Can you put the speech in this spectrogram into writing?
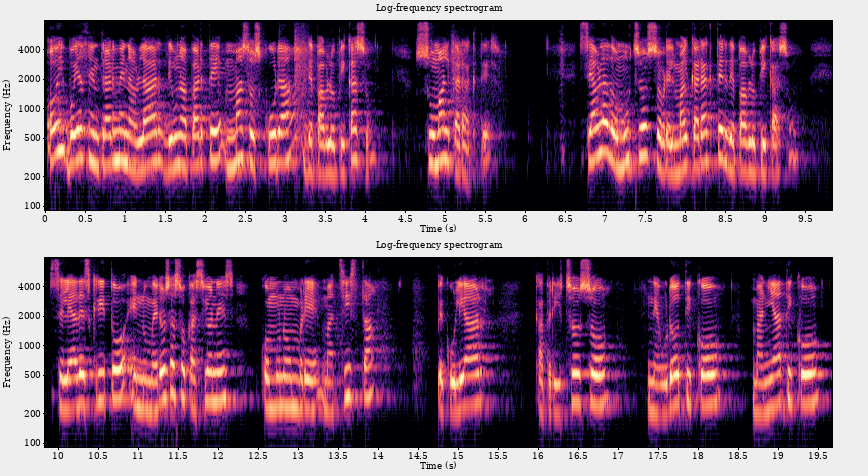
Hoy voy a centrarme en hablar de una parte más oscura de Pablo Picasso, su mal carácter. Se ha hablado mucho sobre el mal carácter de Pablo Picasso. Se le ha descrito en numerosas ocasiones como un hombre machista, peculiar, caprichoso, neurótico, maniático.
